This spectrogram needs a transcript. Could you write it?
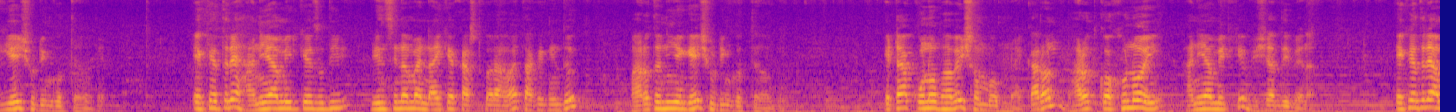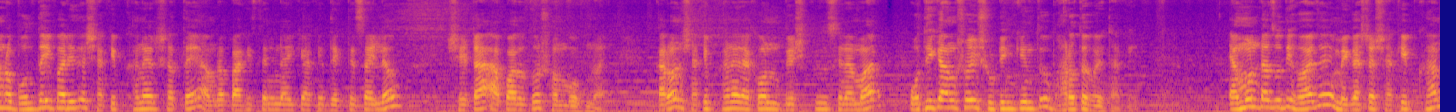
গিয়েই শুটিং করতে হবে। এক্ষেত্রে হানিয়া আমিরকে যদি প্রিন্স সিনেমায় নায়িকা কাস্ট করা হয়, তাকে কিন্তু ভারতে নিয়ে গিয়ে শুটিং করতে হবে। এটা কোনোভাবেই সম্ভব নয়, কারণ ভারত কখনোই হানিয়া আমিরকে ভিসা দিবে না। এক্ষেত্রে আমরা বলতেই পারি যে শাকিব খানের সাথে আমরা পাকিস্তানি নায়িকাকে দেখতে চাইলেও সেটা আপাতত সম্ভব নয়। কারণ শাকিব খানের এখন বেশ কিছু সিনেমার অধিকাংশই শুটিং কিন্তু ভারতে হয়ে থাকে। এমনটা যদি হয় যে মেগাস্টার শাকিব খান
